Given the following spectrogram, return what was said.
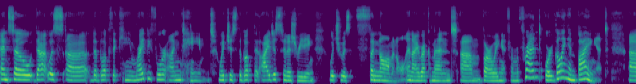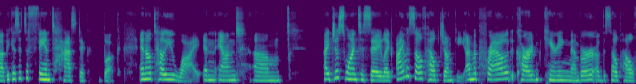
And so that was uh, the book that came right before Untamed, which is the book that I just finished reading, which was phenomenal. And I recommend um, borrowing it from a friend or going and buying it uh, because it's a fantastic book. And I'll tell you why. And and um, I just want to say, like, I'm a self-help junkie. I'm a proud card-carrying member of the self-help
